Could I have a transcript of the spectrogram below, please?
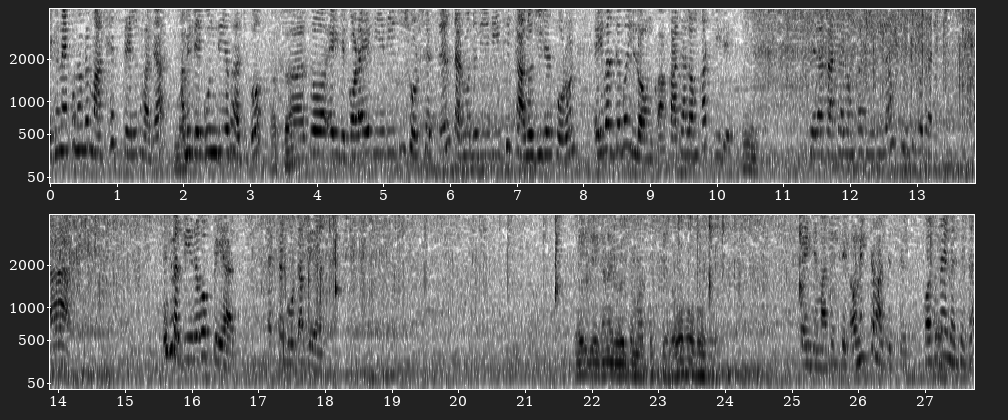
এখানে এখন হবে মাছের তেল ভাজা। আমি বেগুন দিয়ে ভাজবো। আচ্ছা। তো এই যে কড়াইয়ে দিয়ে দিয়েছি সর্ষের তেল তার মধ্যে দিয়ে দিয়েছি কালো জিরের ফোড়ন। এইবার দেবো এই লঙ্কা কাঁচা লঙ্কা চিড়ে সেরা কাঁচা লঙ্কা দিয়ে দিলাম কিন্তু কোথায় হ্যাঁ। এবার দিয়ে দেবো পেঁয়াজ একটা গোটা পেঁয়াজ। এই যে এখানে রয়েছে মাছের তেল। ও হো হো হো। এই যে মাছের তেল অনেকটা মাছের তেল। কতটা এনেছে এটা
